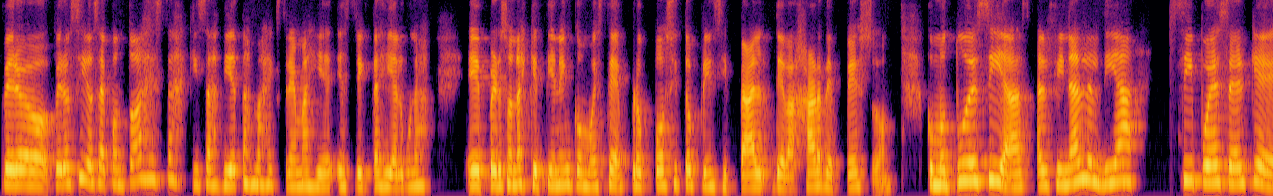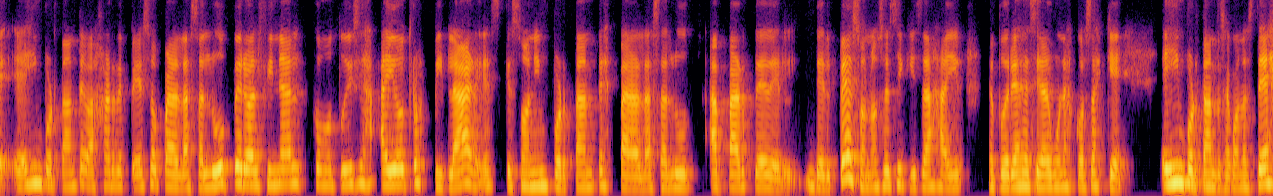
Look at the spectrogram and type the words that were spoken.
Pero, pero sí, o sea, con todas estas quizás dietas más extremas y estrictas y algunas eh, personas que tienen como este propósito principal de bajar de peso, como tú decías, al final del día sí puede ser que es importante bajar de peso para la salud, pero al final, como tú dices, hay otros pilares que son importantes para la salud aparte del, del peso. No sé si quizás ahí me podrías decir algunas cosas que es importante, o sea, cuando estés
